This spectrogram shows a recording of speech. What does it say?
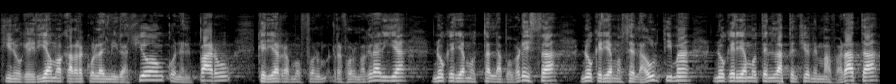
sino que queríamos acabar con la inmigración, con el paro, queríamos reforma agraria, no queríamos estar en la pobreza, no queríamos ser la última, no queríamos tener las pensiones más baratas,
